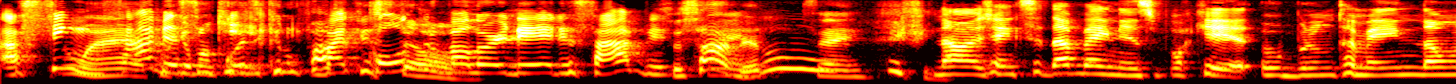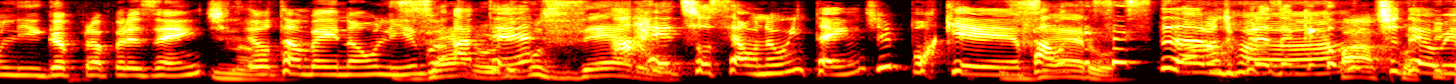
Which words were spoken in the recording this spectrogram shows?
assim, é, sabe? é Assim, uma coisa que não faz vai questão. contra o valor dele, sabe? Você sabe? Eu não... Sim. Enfim. Não, a gente se dá bem nisso, porque o Bruno também não liga pra presente. Não. Eu também não ligo. zero, eu até ligo a zero. rede social não entende, porque fala o que Zero. vocês se deram de presente. O que, que o Bruno te Páscoa, deu? que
